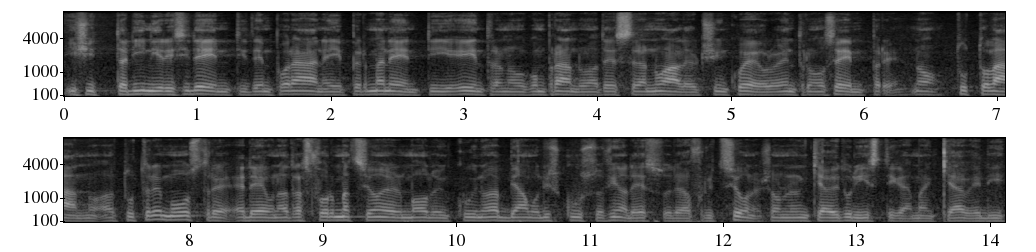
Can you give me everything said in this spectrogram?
i cittadini residenti, temporanei e permanenti entrano comprando una tessera annuale o 5 euro, entrano sempre, no? tutto l'anno, a tutte le mostre ed è una trasformazione del modo in cui noi abbiamo discusso fino adesso della fruizione, cioè non in chiave turistica ma in chiave di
